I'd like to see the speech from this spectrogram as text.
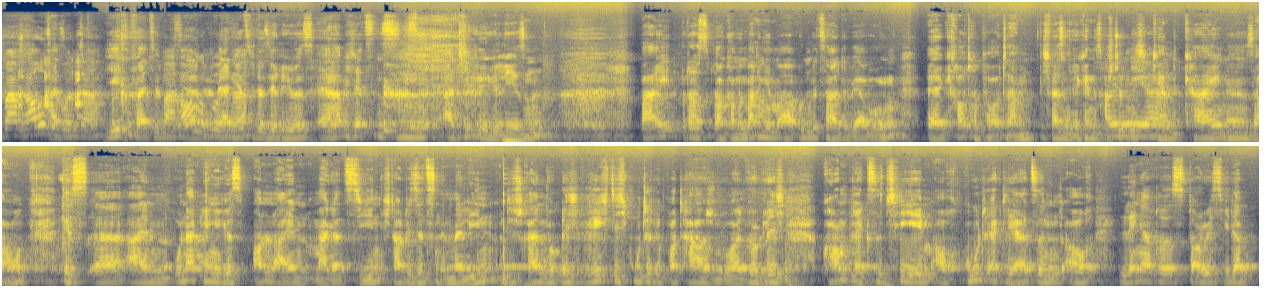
Baraugebunder. Jedenfalls, wir werden jetzt wieder seriös. Äh, Habe ich letztens einen Artikel gelesen. Bei, das, oh komm, wir machen hier mal unbezahlte Werbung. Äh, Krautreporter, ich weiß nicht, ihr kennt es bestimmt nicht, kennt keine Sau. Ist äh, ein unabhängiges Online-Magazin. Ich glaube, die sitzen in Berlin und die schreiben wirklich richtig gute Reportagen, wo halt wirklich komplexe Themen auch gut erklärt sind, auch längere Stories wie der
